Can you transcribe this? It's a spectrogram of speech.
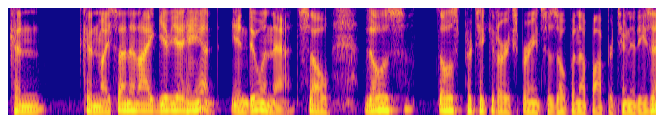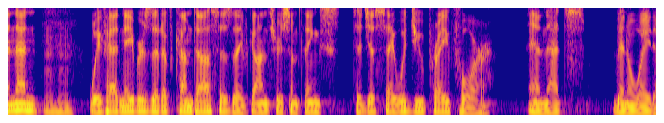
Can can my son and I give you a hand in doing that? So those those particular experiences open up opportunities. And then mm-hmm. we've had neighbors that have come to us as they've gone through some things to just say, Would you pray for? And that's been a way to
